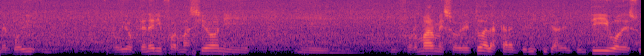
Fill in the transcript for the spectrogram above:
me he podido obtener información y, y informarme sobre todas las características del cultivo, de su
